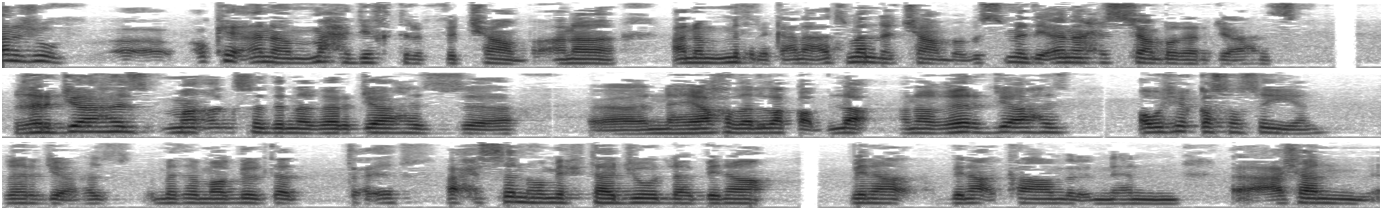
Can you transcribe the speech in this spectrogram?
أنا أشوف آه، أوكي أنا ما حد يختلف في تشامبا. أنا أنا مثلك أنا أتمنى تشامبا بس مدي أنا أحس تشامبا غير جاهز. غير جاهز ما أقصد إنه غير جاهز آه، آه، إنه ياخذ اللقب. لا أنا غير جاهز. أول شيء قصصيا غير جاهز. مثل ما قلت أحس إنهم يحتاجون له بناء بناء بناء كامل إنه عشان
